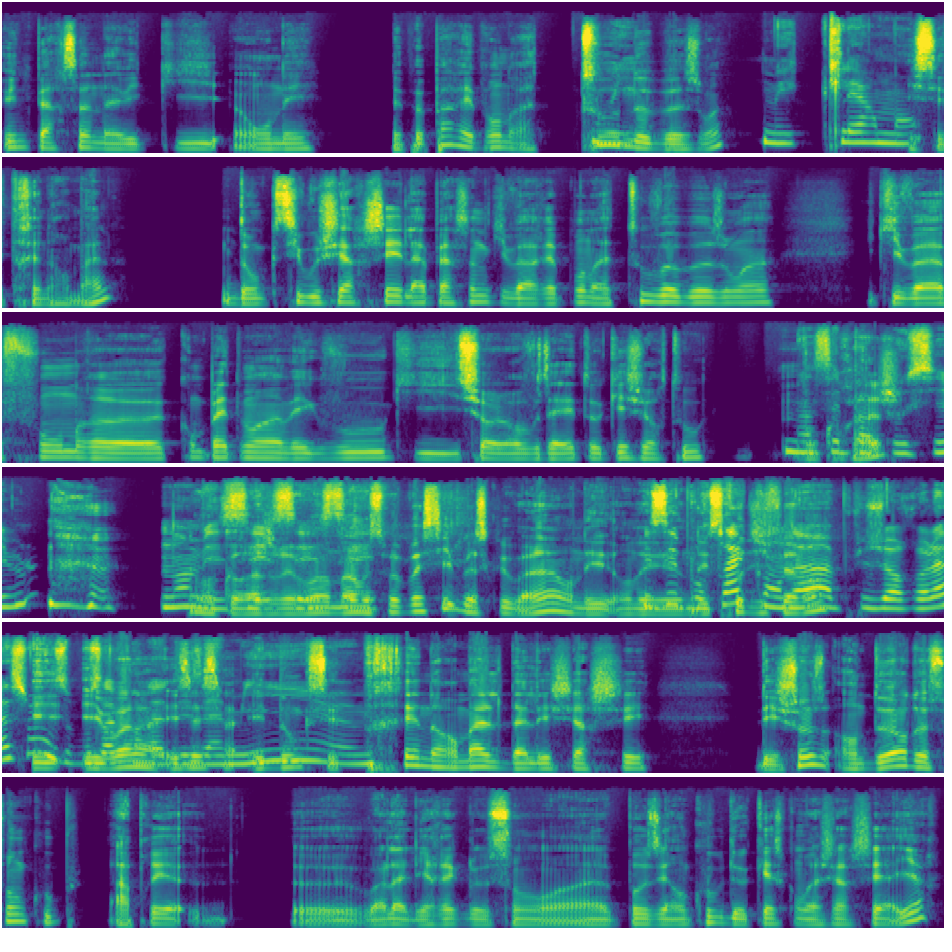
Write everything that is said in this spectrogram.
une personne avec qui on est, ne peut pas répondre à tous Oui. nos besoins. Mais clairement. Et c'est très normal. Donc, si vous cherchez la personne qui va répondre à tous vos besoins et qui va fondre euh, complètement avec vous, qui sur, vous allez toquer sur tout, Non, bon c'est pas possible. non, on mais c'est- encouragerait c'est-. Non, mais c'est- pas possible parce que voilà, on est, on est, c'est pour est ça qu'on a plusieurs relations. Et, C'est pour et ça qu'on a et des ça. amis. Et donc, c'est euh, très normal d'aller chercher des choses en dehors de son couple. Après, euh, voilà, les règles sont posées en couple de qu'est-ce qu'on va chercher ailleurs.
